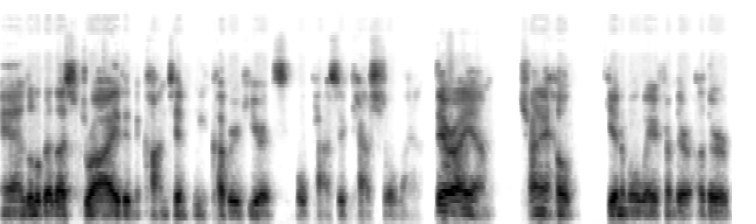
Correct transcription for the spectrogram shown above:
and a little bit less dry than the content we covered here at Simple Passive Cash Flow Land. There I am, trying to help get them away from their other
